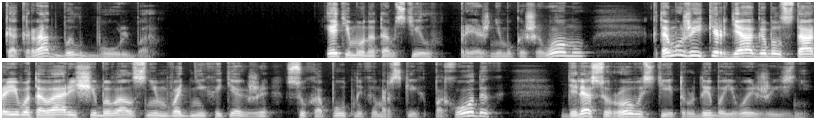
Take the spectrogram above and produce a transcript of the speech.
как рад был Бульба. Этим он отомстил прежнему кошевому, к тому же и Кирдяга был старый его товарищ и бывал с ним в одних и тех же сухопутных и морских походах, деля суровости и труды боевой жизни.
